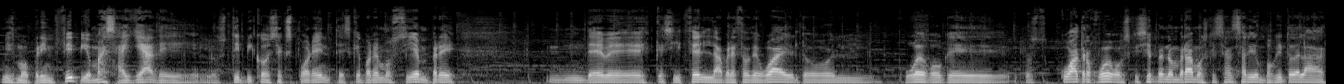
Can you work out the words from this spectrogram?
mismo principio, más allá de los típicos exponentes que ponemos siempre, debe que si Zelda Breath of the Wild o el juego que los cuatro juegos que siempre nombramos que se han salido un poquito de la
